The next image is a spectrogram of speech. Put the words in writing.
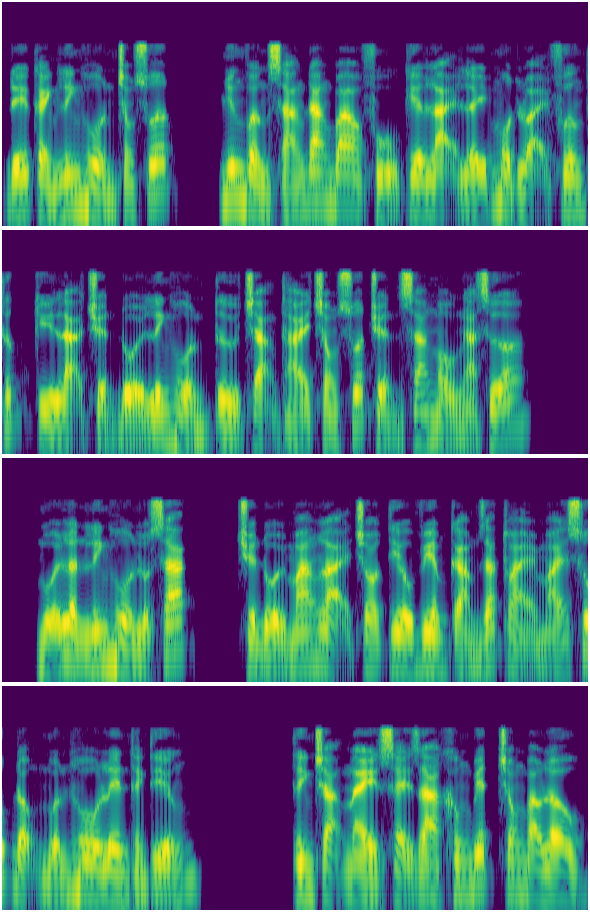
Đế cảnh linh hồn trong suốt, nhưng vầng sáng đang bao phủ kia lại lấy một loại phương thức kỳ lạ chuyển đổi linh hồn từ trạng thái trong suốt chuyển sang màu ngà sữa. Mỗi lần linh hồn lột xác, chuyển đổi mang lại cho tiêu viêm cảm giác thoải mái xúc động muốn hô lên thành tiếng. Tình trạng này xảy ra không biết trong bao lâu.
